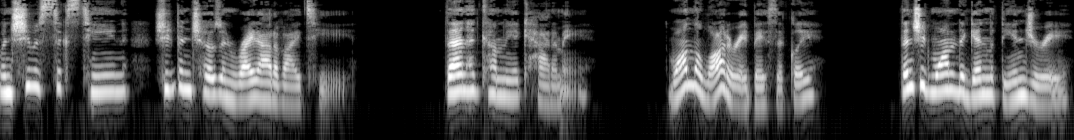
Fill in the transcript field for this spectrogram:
When she was sixteen, she'd been chosen right out of IT. Then had come the academy. Won the lottery, basically. Then she'd won it again with the injury.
